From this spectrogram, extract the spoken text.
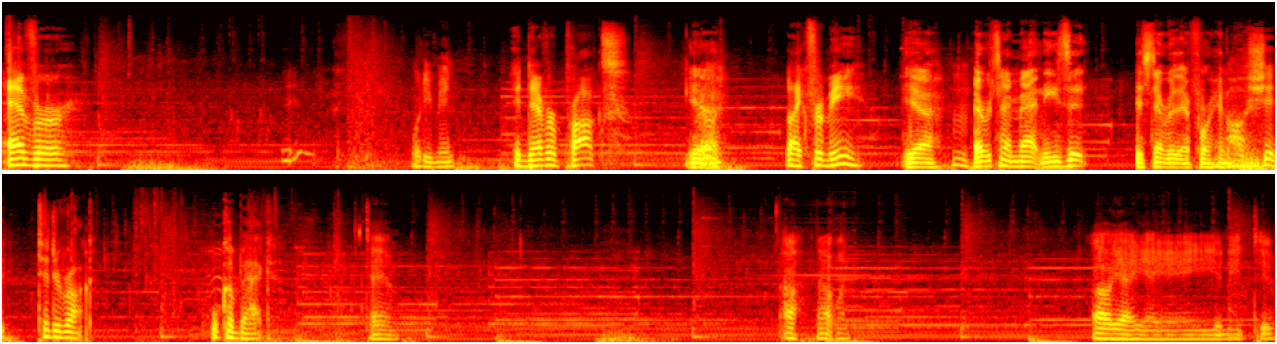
Ever. What do you mean? It never procs. yeah, Really? Like for me. yeah. Hmm. Every time Matt needs it, it's never there for him. Oh shit. Tinted rock. We'll come back. Damn. Oh, that one. Oh yeah, yeah, yeah. yeah, You need to.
